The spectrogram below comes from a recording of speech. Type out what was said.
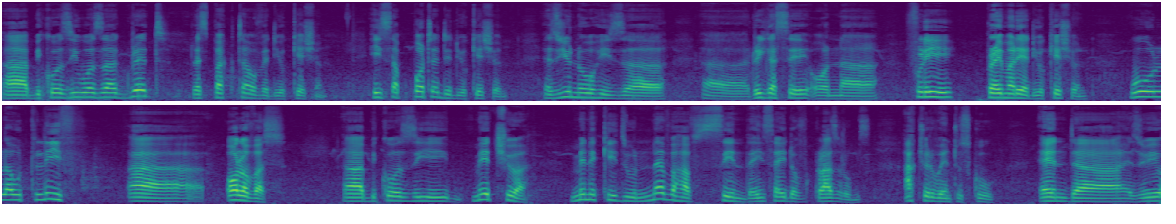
uh, because he was a great respecter of education. He supported education. As you know, his uh, uh, on uh, free primary education will outlive uh, all of us uh, because he made sure many kids who never have seen the inside of classrooms actually went to school. And uh, as we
